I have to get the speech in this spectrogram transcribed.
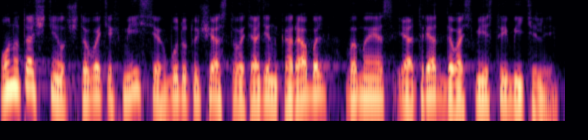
Он уточнил, что в этих миссиях будут участвовать один корабль ВМС и отряд до восьми истребителей –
